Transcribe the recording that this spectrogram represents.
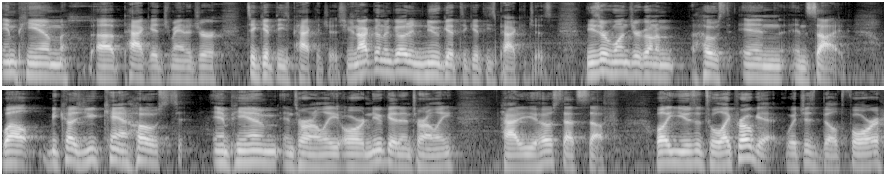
NPM uh, package manager to get these packages. You're not going to go to NuGet to get these packages. These are ones you're going to host in inside. Well, because you can't host NPM internally or NuGet internally, how do you host that stuff? Well, you use a tool like ProGet, which is built for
